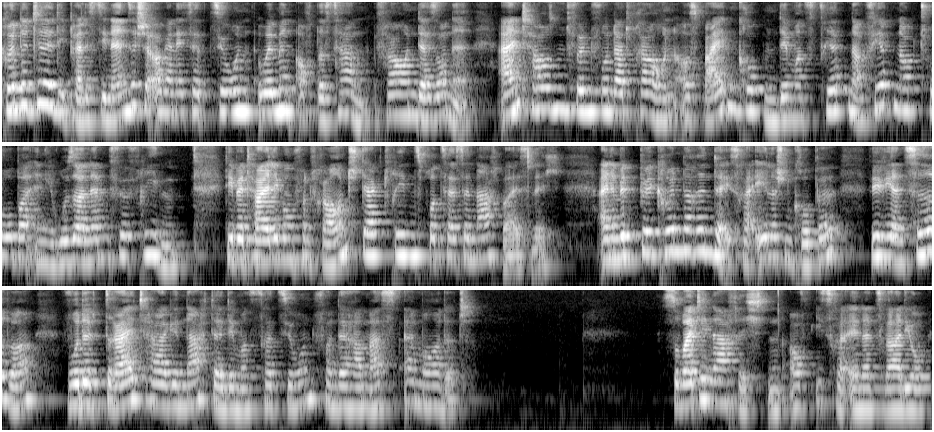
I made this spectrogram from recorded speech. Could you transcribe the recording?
gründete die palästinensische Organisation Women of the Sun, Frauen der Sonne. 1500 Frauen aus beiden Gruppen demonstrierten am 4. Oktober in Jerusalem für Frieden. Die Beteiligung von Frauen stärkt Friedensprozesse nachweislich. Eine Mitbegründerin der israelischen Gruppe, Vivian Silver, wurde drei Tage nach der Demonstration von der Hamas ermordet. Soweit die Nachrichten auf Israel Netzradio.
